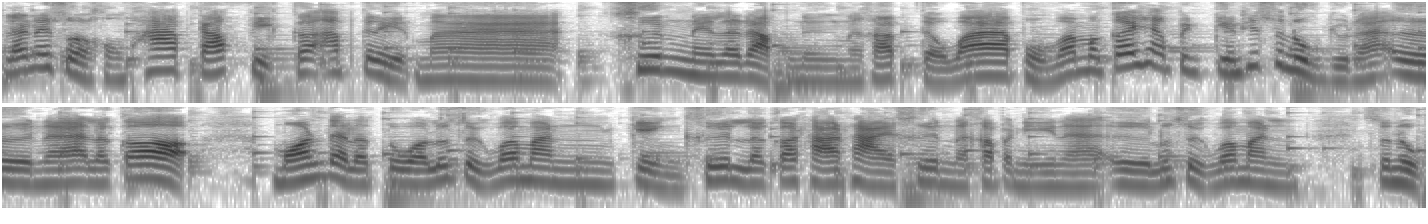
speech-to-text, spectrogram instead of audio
และในส่วนของภาพกราฟิกก็อัปเกรดมาขึ้นในระดับหนึ่งนะครับแต่ว่าผมว่ามันก็ยังเป็นเกมที่สนุกอยู่นะเออนะแล้วก็มอนแต่ละตัวรู้สึกว่ามันเก่งขึ้นแล้วก็ท้าทายขึ้นนะครับอันนี้นะเออรู้สึกว่ามันสนุก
